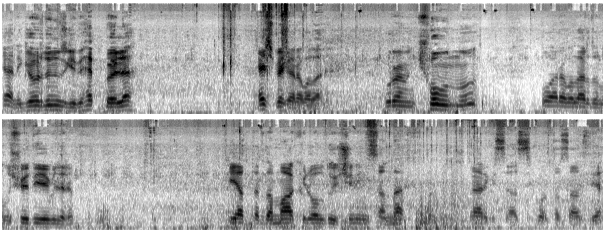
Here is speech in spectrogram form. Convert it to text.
Yani gördüğünüz gibi hep böyle hatchback arabalar. Buranın çoğunluğu bu arabalardan oluşuyor diyebilirim. Fiyatları da makul olduğu için insanlar vergisi az, sigortası az diye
